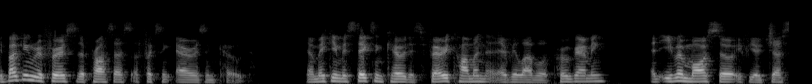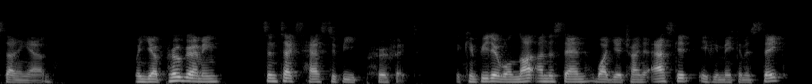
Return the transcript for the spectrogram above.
Debugging refers to the process of fixing errors in code. Now making mistakes in code is very common at every level of programming and even more so if you're just starting out. When you're programming, syntax has to be perfect. The computer will not understand what you're trying to ask it if you make a mistake,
